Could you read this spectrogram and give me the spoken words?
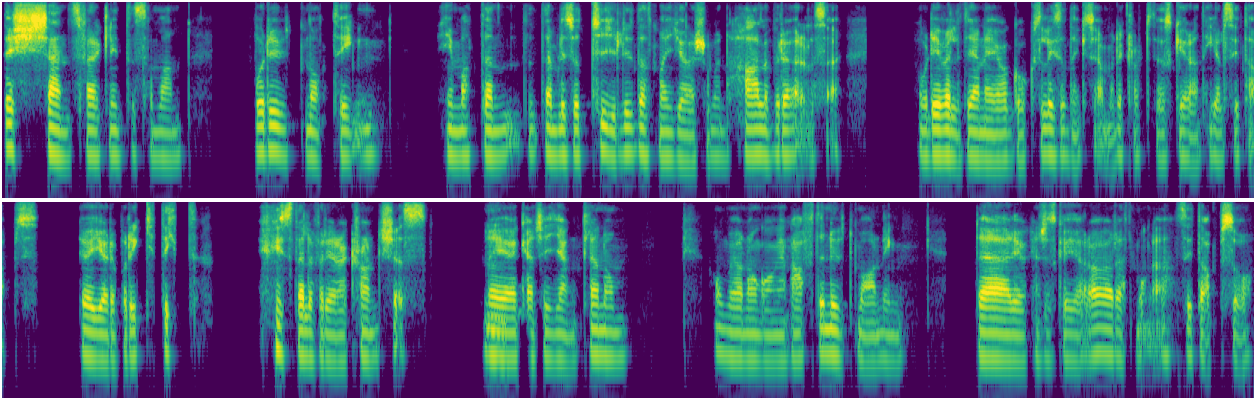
det känns verkligen inte som man får ut någonting. I och med att den, den blir så tydlig att man gör som en halv rörelse. Och det är väldigt gärna jag också liksom tänker så här, men det är klart att jag ska göra en hel situps. Jag gör det på riktigt. Istället för göra crunches. Mm. När jag kanske egentligen om, om jag någon gång haft en utmaning där jag kanske ska göra rätt många situps och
